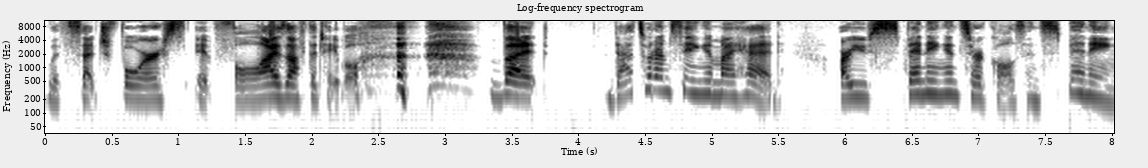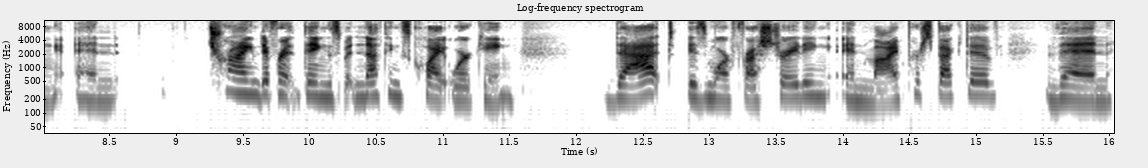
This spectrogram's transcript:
with such force it flies off the table. but that's what I'm seeing in my head. Are you spinning in circles and spinning and trying different things, but nothing's quite working? That is more frustrating in my perspective than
